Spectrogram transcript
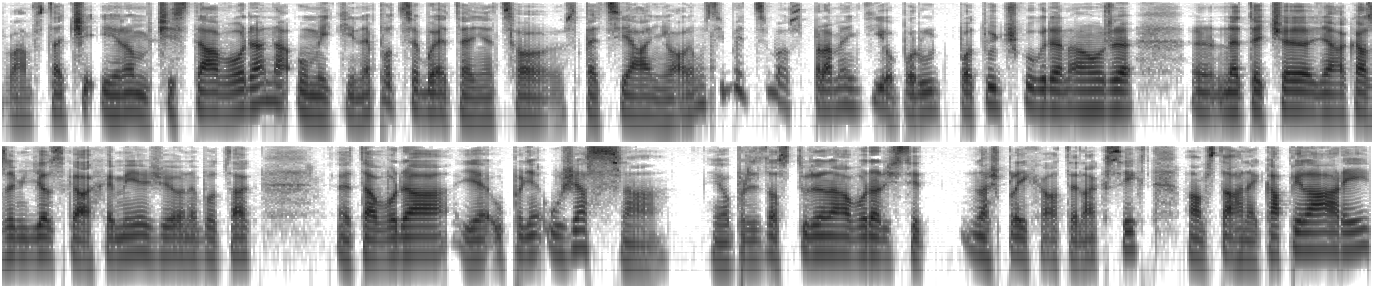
vám stačí jenom čistá voda na umytí, nepotřebujete něco speciálního, ale musí být třeba z pramentního potučku, kde nahoře neteče nějaká zemědělská chemie, že jo, nebo tak. Ta voda je úplně úžasná. Jo, protože ta studená voda, když si našplejcháte na ksicht, vám stáhne kapiláry,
